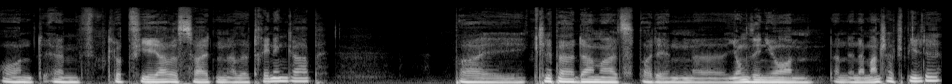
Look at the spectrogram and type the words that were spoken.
und im Club vier Jahreszeiten also Training gab. Bei Clipper damals bei den äh, Jungsenioren dann in der Mannschaft spielte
